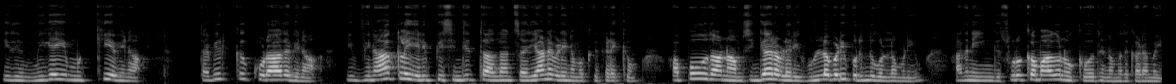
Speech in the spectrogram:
இது மிக முக்கிய வினா. தவிர்க்கக்கூடாத வினா. இவ்வினாக்களை எழுப்பி சிந்தித்தால்தான் சரியான விடை நமக்கு கிடைக்கும். அப்போதுதான் நாம் சிங்காரவளரை உள்ளபடி புரிந்து கொள்ள முடியும். அதனை இங்கு சுருக்கமாக நோக்குவது நமது கடமை.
